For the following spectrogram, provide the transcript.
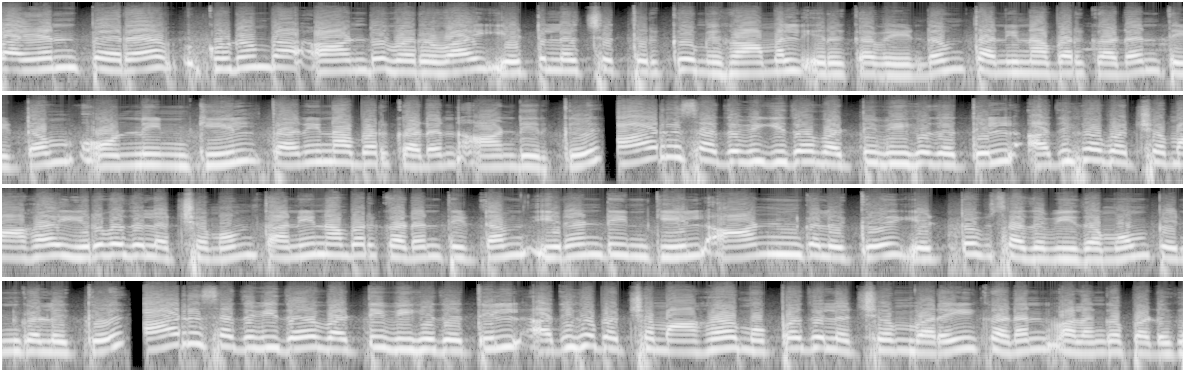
பயன்பெற குடும்ப ஆண்டு வருவாய் எட்டு லட்சத்திற்கு மிகாமல் இருக்க வேண்டும். தனிநபர் கடன் திட்டம் ஒன்னின் கீழ் தனிநபர் கடன் ஆண்டிற்கு ஆறு சதவிகித வட்டி விகிதத்தில் அதிகபட்சமாக இருபது லட்சமும் தனிநபர் கடன் திட்டம் இரண்டின் கீழ் ஆண்களுக்கு எட்டு சதவீதமும் பெண்களுக்கு ஆறு சதவீத வட்டி விகிதத்தில் அதிகபட்சமாக முப்பது லட்சம் வரை கடன் வழங்கப்படுகிறது.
